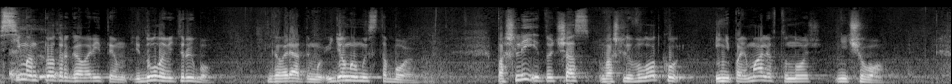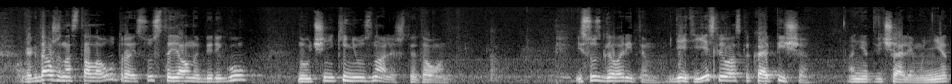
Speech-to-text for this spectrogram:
Симон Петр говорит им, иду ловить рыбу. Говорят ему, идем и мы с тобою. Пошли и тот час вошли в лодку и не поймали в ту ночь ничего. Когда уже настало утро, Иисус стоял на берегу, но ученики не узнали, что это Он. Иисус говорит им, дети, есть ли у вас какая пища? Они отвечали ему, нет.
